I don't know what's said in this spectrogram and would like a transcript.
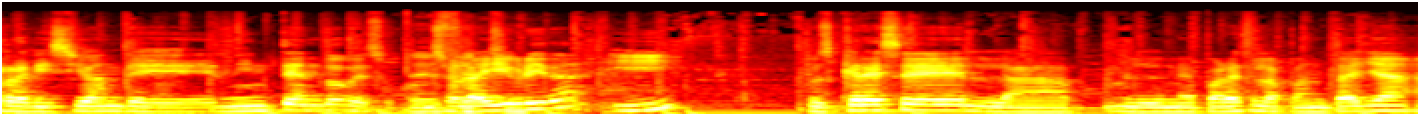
reedición de Nintendo de su consola híbrida y pues crece la, me parece la pantalla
